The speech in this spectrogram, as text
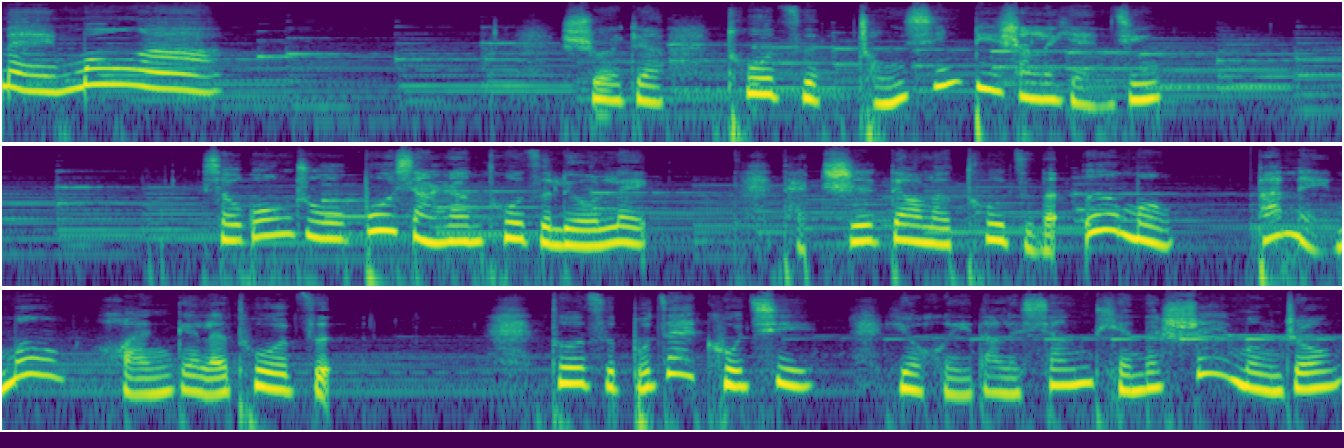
美梦啊！”说着，兔子重新闭上了眼睛。小公主不想让兔子流泪。她吃掉了兔子的噩梦，把美梦还给了兔子。兔子不再哭泣，又回到了香甜的睡梦中。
